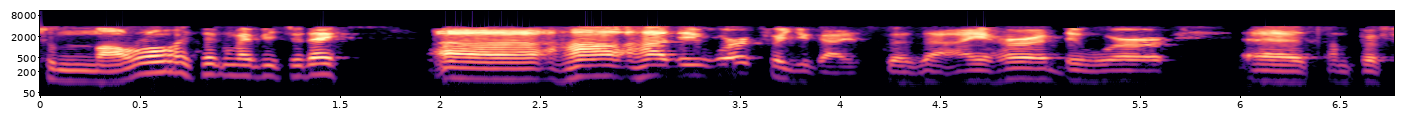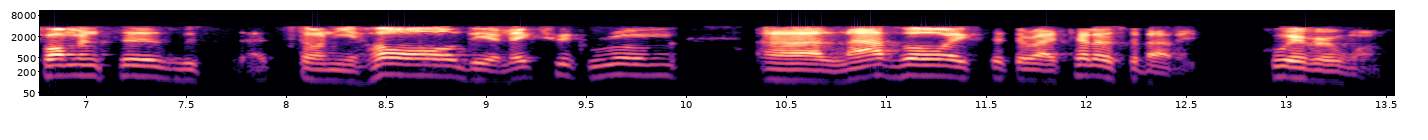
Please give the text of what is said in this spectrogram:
tomorrow. I think maybe today. Uh, how how they work for you guys? Because I heard there were uh, some performances with at Sony Hall, the Electric Room, uh, Lavo, etc. Tell us about it, whoever wants.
